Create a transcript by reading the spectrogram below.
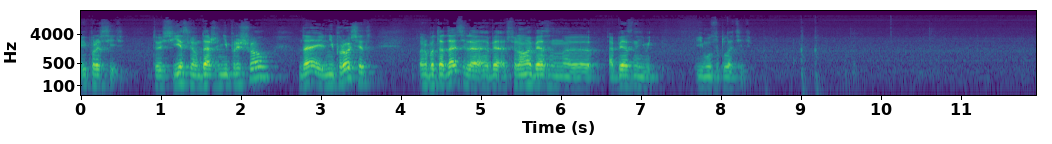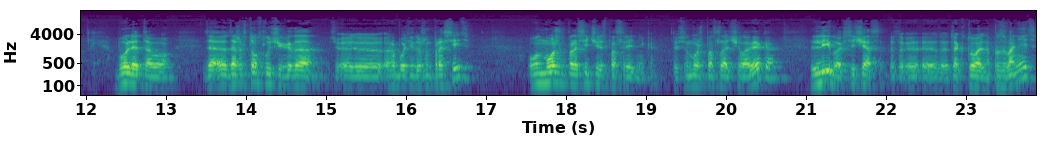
и просить. То есть, если он даже не пришел, да, или не просит, работодатель все равно обязан, э, обязан ему заплатить. Более того, даже в том случае, когда э, работник должен просить, он может просить через посредника. То есть он может послать человека, либо сейчас это, э, актуально позвонить,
